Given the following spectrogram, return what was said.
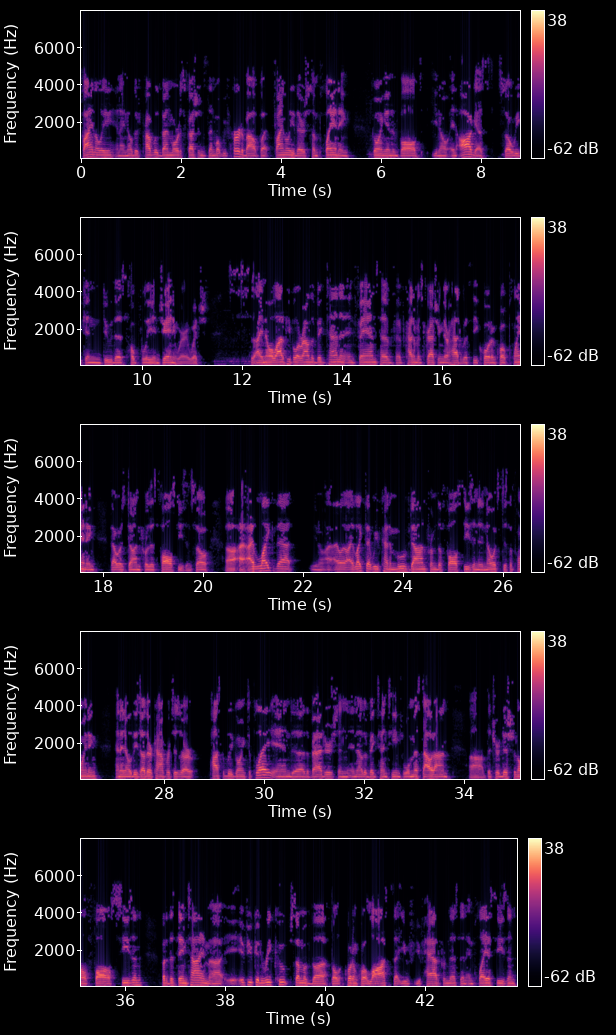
finally, and I know there's probably been more discussions than what we've heard about, but finally there's some planning going in involved, you know, in August, so we can do this hopefully in January, which I know a lot of people around the Big Ten and, and fans have, have kind of been scratching their head with the quote unquote planning that was done for this fall season. So uh, I, I like that. You know, I, I like that we've kind of moved on from the fall season. I know it's disappointing, and I know these other conferences are possibly going to play, and uh, the Badgers and, and other Big Ten teams will miss out on uh, the traditional fall season. But at the same time, uh, if you can recoup some of the, the quote unquote loss that you've you've had from this and, and play a season,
